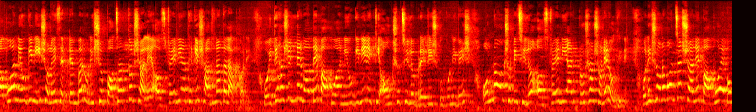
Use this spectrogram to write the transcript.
পাপুয়া নিউগিনি ষোলোই সেপ্টেম্বর উনিশশো পঁচাত্তর সালে অস্ট্রেলিয়া থেকে স্বাধীনতা লাভ করে। ঐতিহাসিকদের মতে পাপুয়া নিউগিনির একটি অংশ ছিল ব্রিটিশ উপনিবেশ, অন্য অংশটি ছিল অস্ট্রেলিয়ার প্রশাসনের অধীনে। উনিশশো উনপঞ্চাশ সালে পাপুয়া এবং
